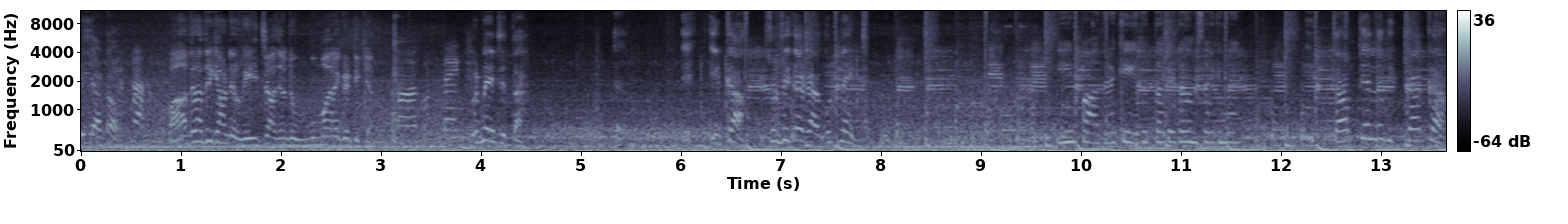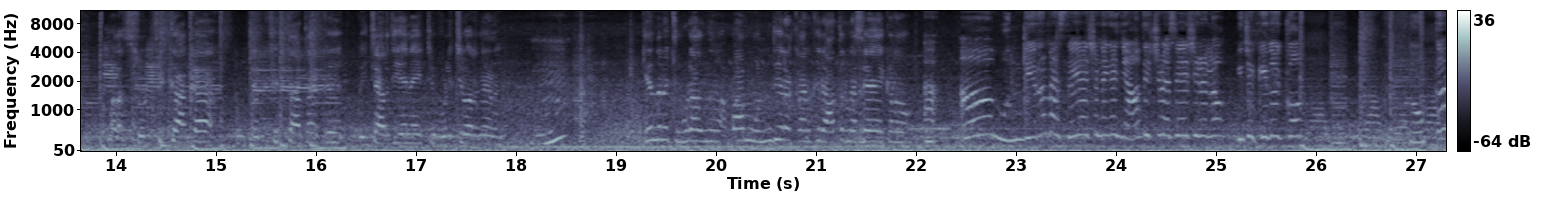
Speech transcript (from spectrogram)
ചെയ്യാട്ടോ. പാതിരാത്രിക്ക് വേണ്ടി റീചാർജ് എന്റെ ഉമ്മുമാനെ കെട്ടിക്കാം. ആ ഗുഡ് നൈറ്റ് ഗുഡ് നൈറ്റ് ഇത്ത ഇക്ക സുൽഫിക്ക ഗുഡ് നൈറ്റ് ഈ പാതിരക്ക് ഏത് തട്ടിട്ടാ സംസാരിക്കുന്നേ? താത്തയല്ല ഇക്കാക്ക വള സുൽഫിക്കാക്ക സുൽഫി താത്താക്ക് റീചാർജ് ചെയ്യാനായിട്ട് വിളിച്ചു പറഞ്ഞാണ്. എന്തിനാ ചൂടാകുന്നത്? അപ്പൊ ആ മുന്തിറക്കാർക്ക് രാത്രി മെസ്സേജ് അയക്കണോ? ആ മുന്തിറ മെസ്സേജ് അയച്ചിട്ടുണ്ടെങ്കിൽ ഞാൻ തിരിച്ച് മെസ്സേജ് അയച്ചില്ലല്ലോ. നീ ചെക്ക് ചെയ്ത് നോക്കോ. നോക്ക്.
